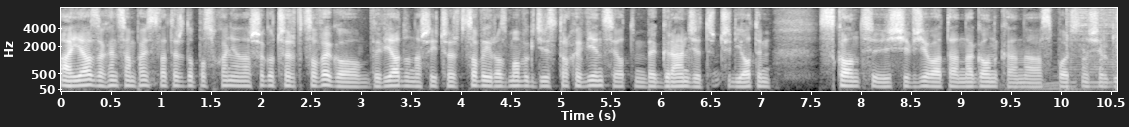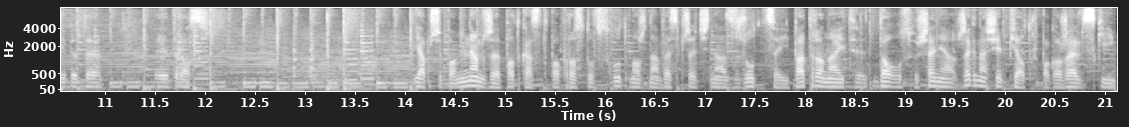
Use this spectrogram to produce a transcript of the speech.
A ja zachęcam Państwa też do posłuchania naszego czerwcowego wywiadu, naszej czerwcowej rozmowy, gdzie jest trochę więcej o tym backgroundzie, czyli o tym, skąd się wzięła ta nagonka na społeczność LGBT w Rosji. Ja przypominam, że podcast Po prostu Wschód można wesprzeć na zrzutce i Patronite. Do usłyszenia. Żegna się Piotr Pogorzelski.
